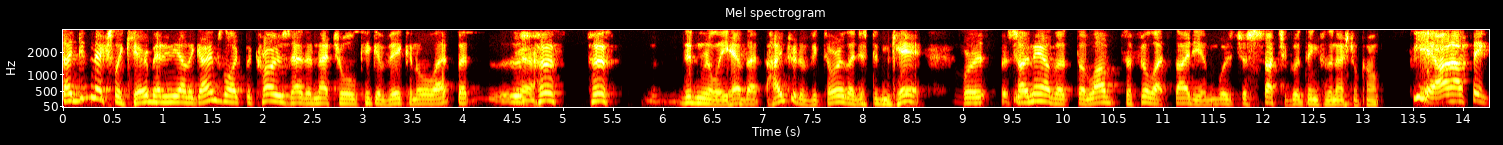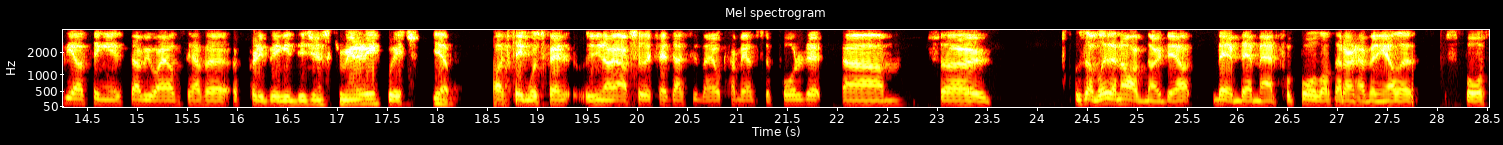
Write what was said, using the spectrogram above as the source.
they didn't actually care about any other games. Like the Crows had a natural kicker Vic and all that, but the Yeah. Perth Perth didn't really have that hatred of Victoria. They just didn't care. Where, so now that the love to fill that stadium was just such a good thing for the national comp. Yeah, and I think the other thing is WA obviously have a, a pretty big Indigenous community, which Yep. I think was you know absolutely fantastic. They all come out and supported it. Um, so it was lovely. And I have no doubt they're they're mad football. Like they don't have any other sports.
